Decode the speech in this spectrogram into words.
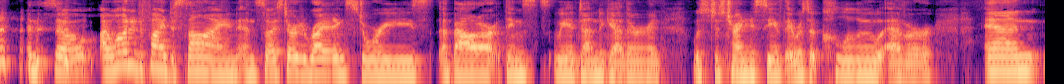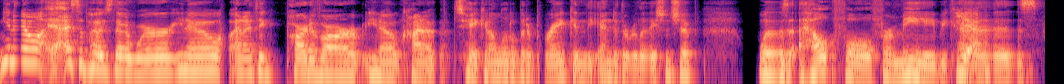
and so I wanted to find a sign. And so I started writing stories about our things we had done together and was just trying to see if there was a clue ever. And, you know, I, I suppose there were, you know, and I think part of our, you know, kind of taking a little bit of break in the end of the relationship was helpful for me because. Yeah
